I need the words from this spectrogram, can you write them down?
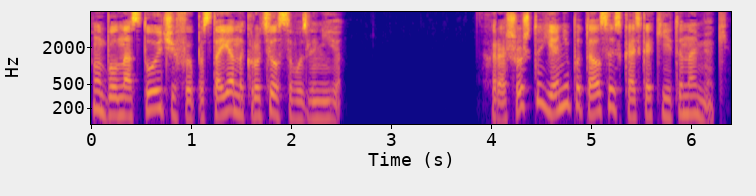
Он был настойчив и постоянно крутился возле нее». Хорошо, что я не пытался искать какие-то намеки.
